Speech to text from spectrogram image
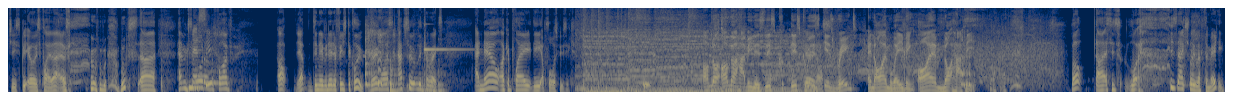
Geez, a bit early to play that. Whoops. Uh, having scored Messi? over five. Oh, yep. Didn't even need to finish the clue. Very nice. Absolutely correct. And now I can play the applause music. I'm not. I'm not having this. This this Very quiz nice. is rigged, and I'm leaving. I am not happy. Well, uh, Lo- he's actually left the meeting.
